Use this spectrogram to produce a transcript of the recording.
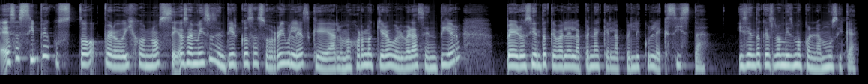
Esa sí me gustó, pero hijo, no sé. O sea, me hizo sentir cosas horribles que a lo mejor no quiero volver a sentir, pero siento que vale la pena que la película exista. Y siento que es lo mismo con la música.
